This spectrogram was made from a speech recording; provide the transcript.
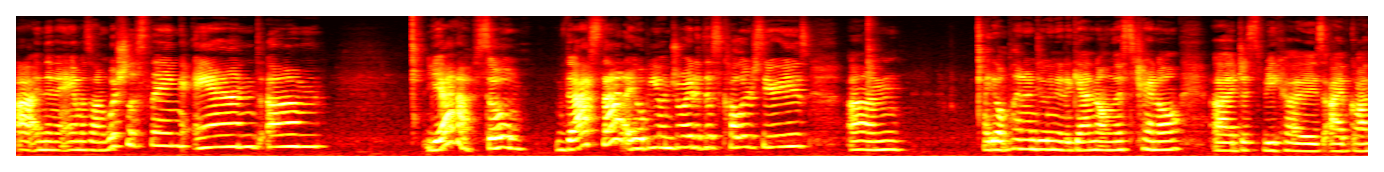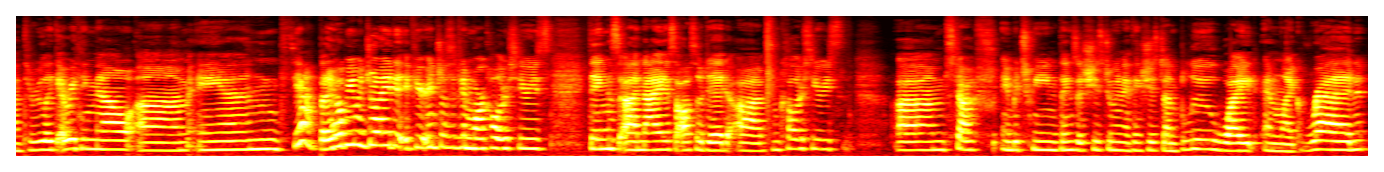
uh, and then an Amazon wishlist thing, and um, yeah, so that's that. I hope you enjoyed this color series. Um, I don't plan on doing it again on this channel uh, just because I've gone through like everything now um, and yeah but I hope you enjoyed if you're interested in more color series things uh, Naya's also did uh, some color series um, stuff in between things that she's doing I think she's done blue white and like red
